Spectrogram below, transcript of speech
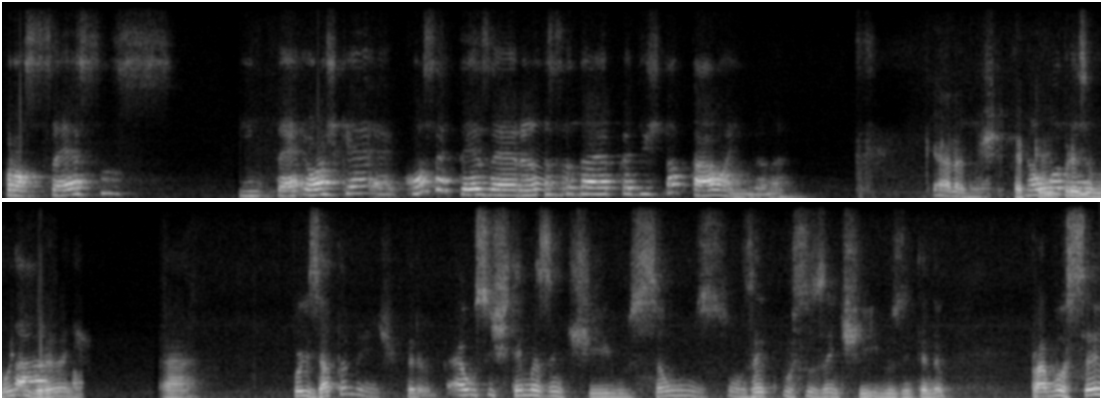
processos internos. Eu acho que é, com certeza, é herança da época de estatal ainda, né? Cara, é é uma empresa muito grande. É. Pois exatamente. entendeu? É os sistemas antigos, são os, os recursos antigos, entendeu? Para você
